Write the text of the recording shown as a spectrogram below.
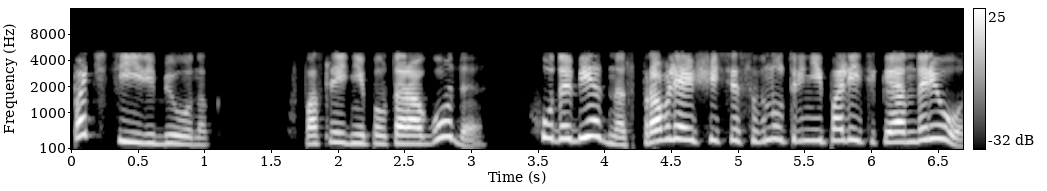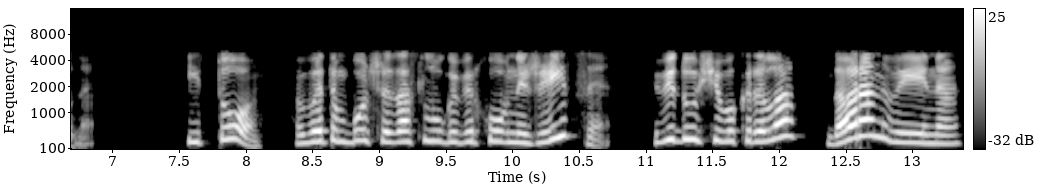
почти ребенок. В последние полтора года худо-бедно справляющийся с внутренней политикой Андариона. И то в этом больше заслуга верховной жрицы, ведущего крыла Даранвейна,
